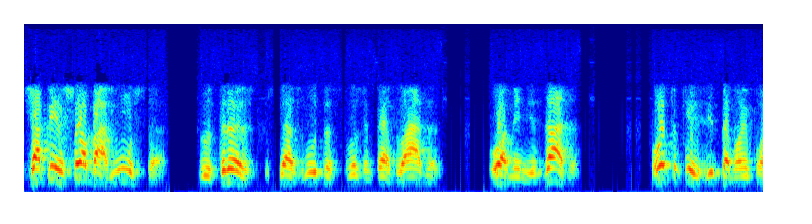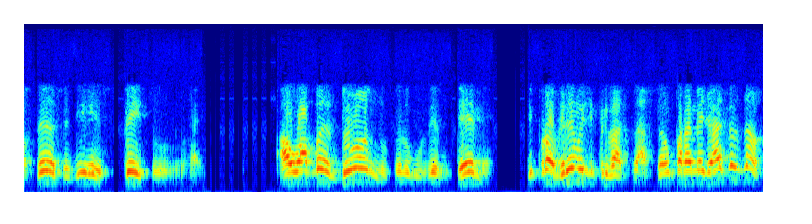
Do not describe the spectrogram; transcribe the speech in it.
Já pensou a bagunça no trânsito se as multas fossem perdoadas ou amenizadas? Outro quesito da maior importância de respeito ao abandono pelo governo Temer de programas de privatização para melhorar essas não.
